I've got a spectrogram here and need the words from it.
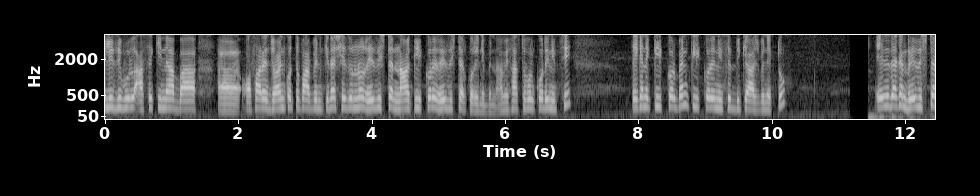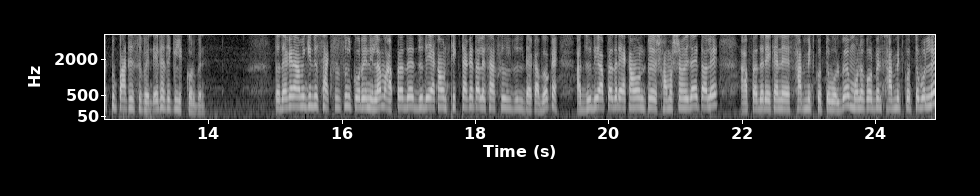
এলিজিবল আছে কিনা বা অফারে জয়েন করতে পারবেন কিনা, সেজন্য রেজিস্টার না ক্লিক করে রেজিস্টার করে নেবেন। আমি ফার্স্ট অফ অল করে নিচ্ছি। তো এখানে ক্লিক করবেন ক্লিক করে নিচের দিকে আসবেন একটু। এই যে দেখেন রেজিস্টার টু পার্টিসিপেন্ট এটাতে ক্লিক করবেন। তো দেখেন, আমি কিন্তু সাকসেসফুল করে নিলাম। আপনাদের যদি অ্যাকাউন্ট ঠিক থাকে, তাহলে সাকসেসফুল দেখাবে ওকে আর যদি আপনাদের অ্যাকাউন্টে সমস্যা হয়ে যায়, তাহলে আপনাদের এখানে সাবমিট করতে বলবে। মনে করবেন সাবমিট করতে বললে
